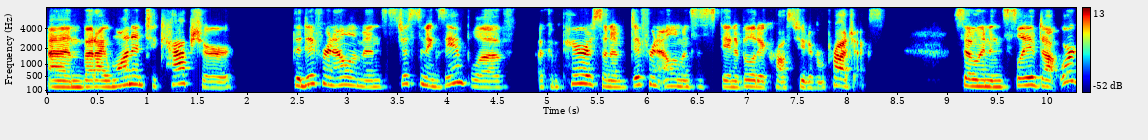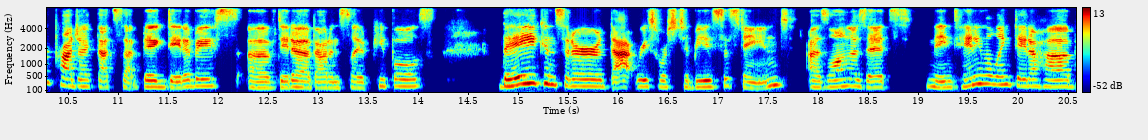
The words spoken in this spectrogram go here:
Um, but I wanted to capture the different elements, just an example of a comparison of different elements of sustainability across two different projects. So an enslaved.org project, that's that big database of data about enslaved peoples. They consider that resource to be sustained as long as it's maintaining the linked data hub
